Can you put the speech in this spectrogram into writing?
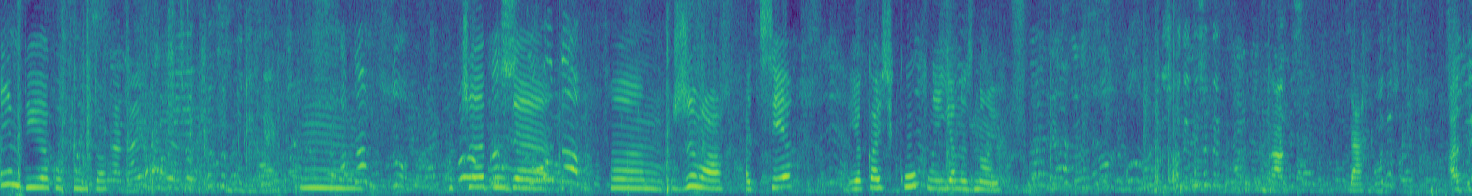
Їм деко тут. Що це буде? Це буде ем, жива. А це якась кухня, я не знаю. Будеш ходити сюди гратися? Да. Будеш? А ти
